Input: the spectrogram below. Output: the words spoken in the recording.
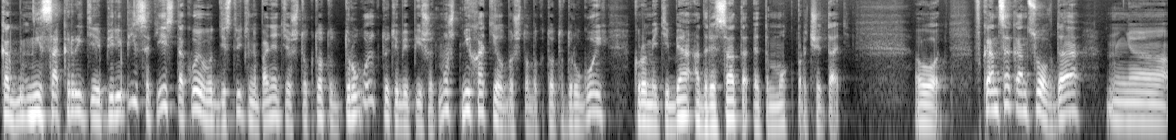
как бы не сокрытие переписок, есть такое вот действительно понятие, что кто-то другой, кто тебе пишет, может, не хотел бы, чтобы кто-то другой, кроме тебя, адресата, это мог прочитать. Вот. В конце концов, да, э,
